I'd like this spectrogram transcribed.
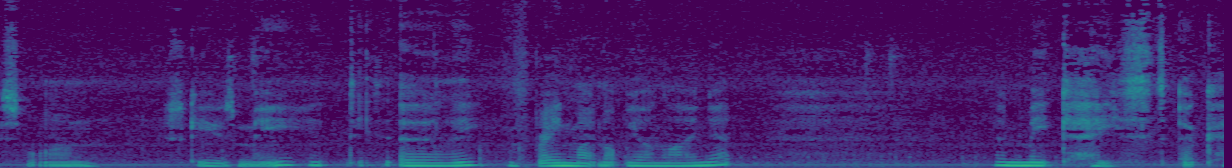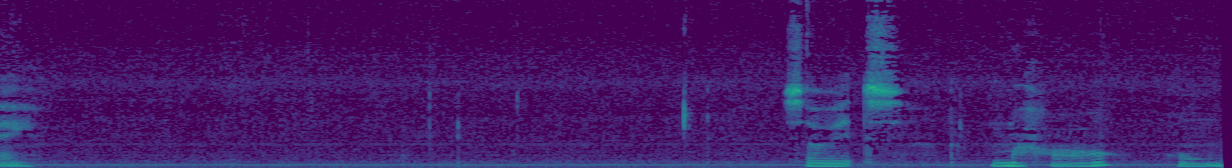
This one excuse me it is early. My brain might not be online yet and make haste okay so it's maha uh,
